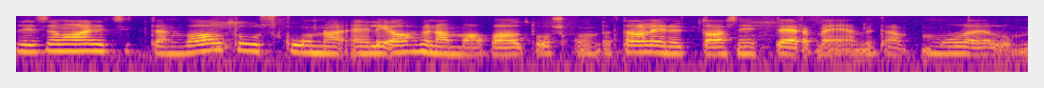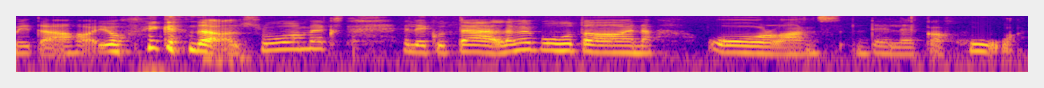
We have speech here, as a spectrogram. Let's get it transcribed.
Eli sä mainitsit tämän valtuuskunnan, eli Ahvenanmaan valtuuskunta. Tämä oli nyt taas niitä termejä, mitä mulla ei ollut mitään hajua, mikä tämä on suomeksi. Eli kun täällä me puhutaan aina Ålands delegation,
